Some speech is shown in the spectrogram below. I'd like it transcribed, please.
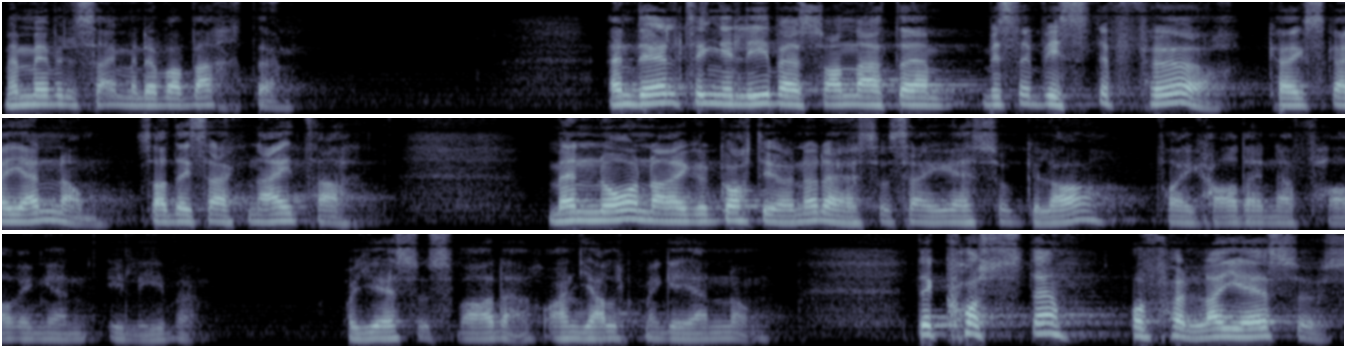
Men vi vil si men det var verdt det. En del ting i livet er sånn at eh, hvis jeg visste før hva jeg skal gjennom, så hadde jeg sagt nei takk. Men nå når jeg har gått gjennom det, så sier jeg jeg er så glad for jeg har den erfaringen i livet. Og Jesus var der, og han hjalp meg igjennom. Det koster å følge Jesus.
